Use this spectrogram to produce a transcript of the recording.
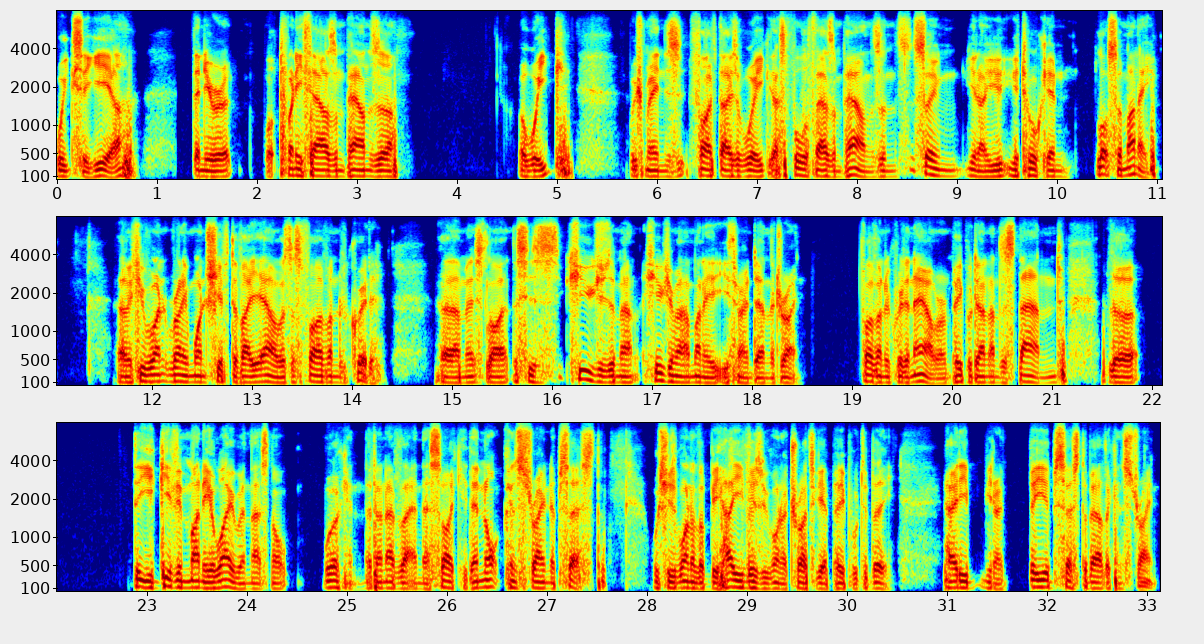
weeks a year, then you're at what 20,000 pounds a a week, which means five days a week. That's four thousand pounds, and soon you know you, you're talking lots of money. Um, if you're run, running one shift of eight hours, that's five hundred quid. Um, it's like this is huge amount, huge amount of money that you're throwing down the drain. Five hundred quid an hour, and people don't understand that that you're giving money away when that's not working. They don't have that in their psyche. They're not constraint obsessed, which is one of the behaviours we want to try to get people to be. How do you, you know, be obsessed about the constraint?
